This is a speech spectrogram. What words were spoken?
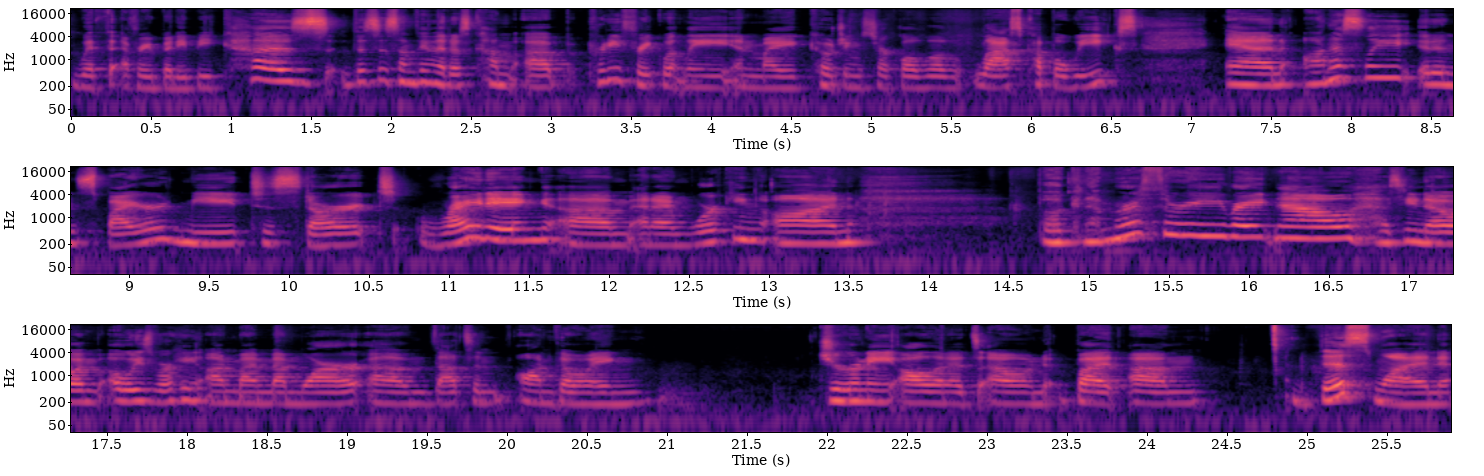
with everybody because this is something that has come up pretty frequently in my coaching circle the last couple weeks. And honestly, it inspired me to start writing, um, and I'm working on book number three right now. As you know, I'm always working on my memoir. Um, that's an ongoing journey all in its own. But um, this one,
